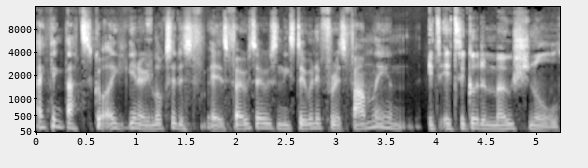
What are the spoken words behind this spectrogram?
I think that's good you know he looks at his, his photos and he's doing it for his family and it's, it's a good emotional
